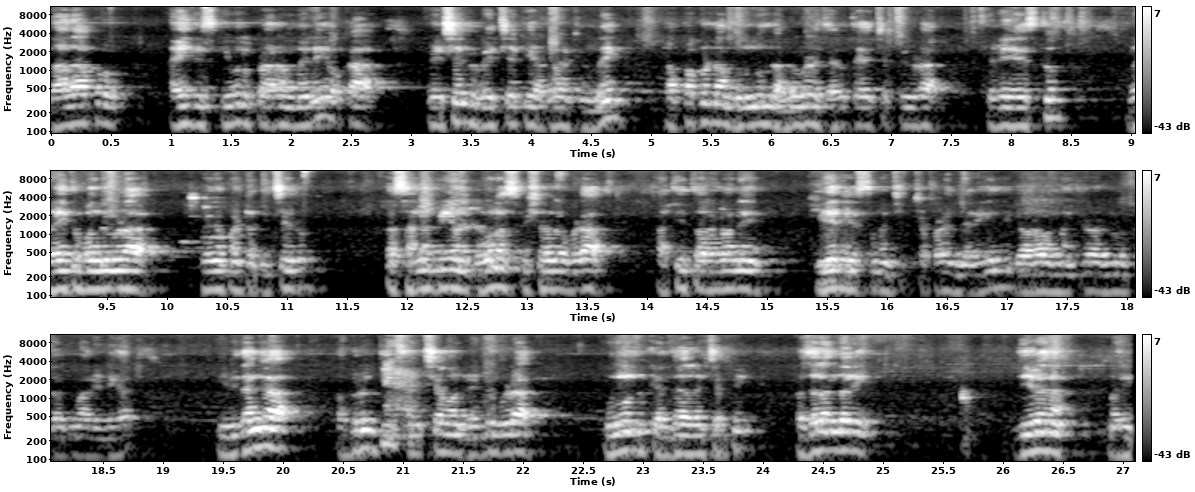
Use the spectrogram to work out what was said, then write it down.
దాదాపు ఐదు స్కీములు ప్రారంభమై ఒక పెన్షన్లు పెంచేకి అటువంటి ఉన్నాయి. తప్పకుండా ముందు ముందు అవి కూడా జరుగుతాయని చెప్పి కూడా తెలియజేస్తూ రైతు బంధు కూడా పోయిన పంటలు ఇచ్చారు సన్న బియ్యం బోనస్ విషయంలో కూడా అతి త్వరలోనే క్లియర్ చేస్తామని చెప్పి చెప్పడం జరిగింది. గౌరవ మంత్రి ఉత్తమ్ కుమార్ రెడ్డి గారు. ఈ విధంగా అభివృద్ధి సంక్షేమం రెండు కూడా ముందుకు వెళ్తారని చెప్పి ప్రజలందరి దీవెన మరి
